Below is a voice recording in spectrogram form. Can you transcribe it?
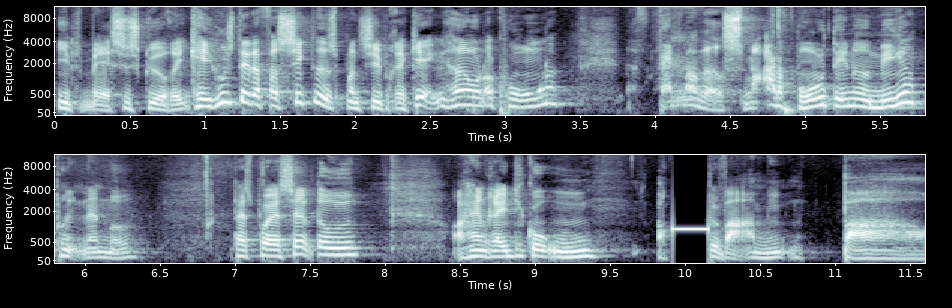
i et masse skyderi. Kan I huske det der forsigtighedsprincip, regeringen havde under corona? Det havde fandme været smart at bruge det noget mere på en eller anden måde. Pas på jer selv derude, og have en rigtig god uge, og bevare min bare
